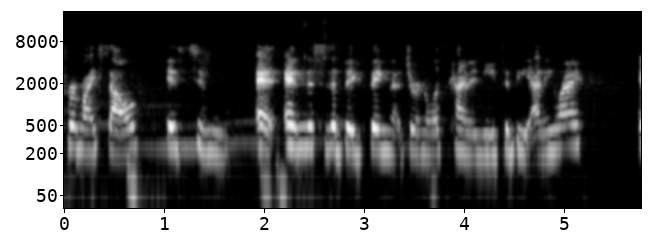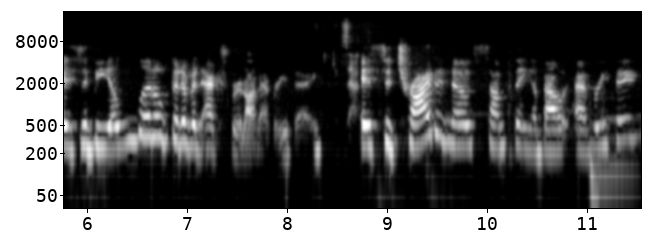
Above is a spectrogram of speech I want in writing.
for myself is to and, and this is a big thing that journalists kind of need to be anyway, is to be a little bit of an expert on everything. Exactly. Is to try to know something about everything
